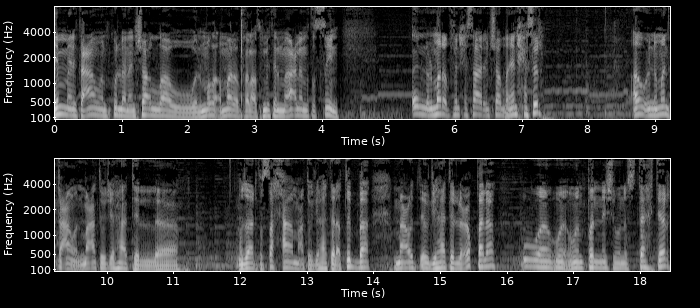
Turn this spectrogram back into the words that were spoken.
إما نتعاون كلنا إن شاء الله والمرض خلاص مثل ما أعلنت الصين انه المرض في انحسار إن شاء الله ينحسر أو إنه ما نتعاون مع توجيهات وزارة الصحة مع توجيهات الأطباء مع توجيهات العقلاء ونطنش ونستهتر.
